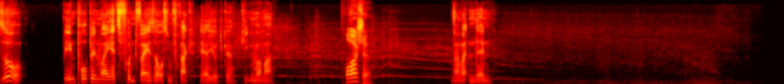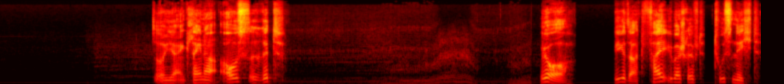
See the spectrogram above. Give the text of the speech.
So, wen popeln wir jetzt fundweise aus dem Frack, Herr Jutke? Kicken wir mal. Porsche. Na, was denn denn? So, hier ein kleiner Ausritt. Ja, wie gesagt, Fallüberschrift, tu's nicht,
